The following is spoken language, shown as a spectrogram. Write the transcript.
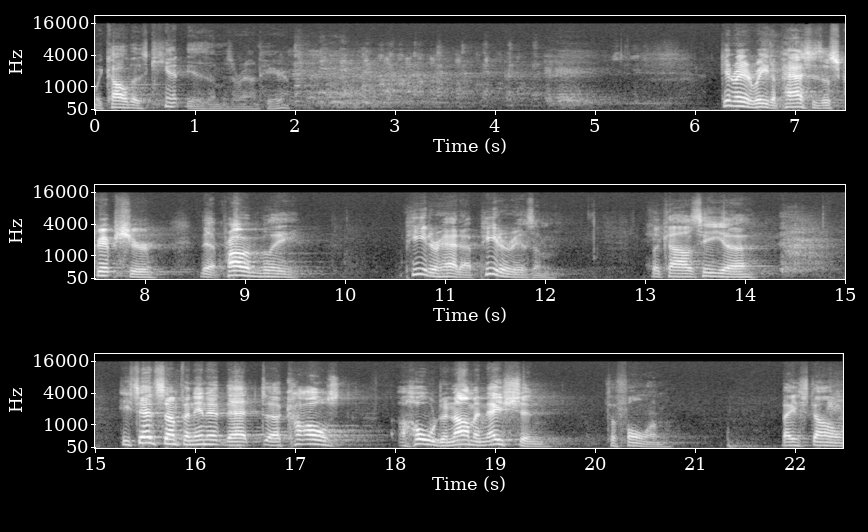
we call those Kentisms around here. Getting ready to read a passage of scripture that probably Peter had a Peterism because he, uh, he said something in it that uh, caused a whole denomination to form based on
